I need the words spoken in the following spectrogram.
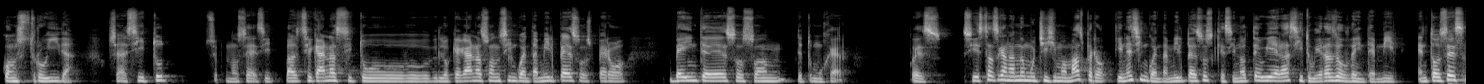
construida. O sea, si tú, no sé, si, si ganas, si tú lo que ganas son 50 mil pesos, pero 20 de esos son de tu mujer, pues sí estás ganando muchísimo más, pero tienes 50 mil pesos que si no te hubieras, si tuvieras los 20 mil. Entonces,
